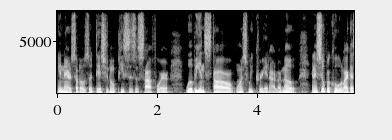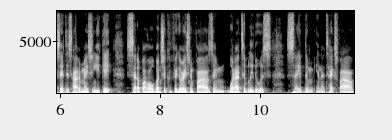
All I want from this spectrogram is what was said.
in there. So those additional pieces of software will be installed once we create our node. And it's super cool. Like I said, this automation, you can set up a whole bunch of configuration files. And what I typically do is save them in a text file.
